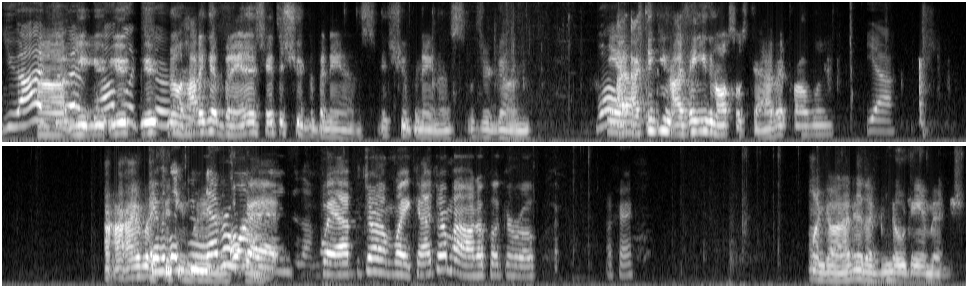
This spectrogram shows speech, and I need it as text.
You gotta Uh, do it you, in you, you, public you, no, how to get bananas? You have to shoot the bananas. You shoot bananas with your gun. Whoa. Yeah. I, I think you. I think you can also stab it. Probably. yeah. I, I have like Yeah, but like 15 you never bananas. want to Okay. into them. Wait, I have to turn. Wait, can I turn my auto clicker real? Okay. Oh my god! I did like no damage.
